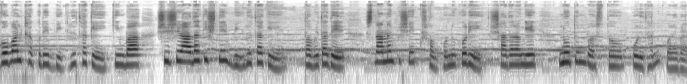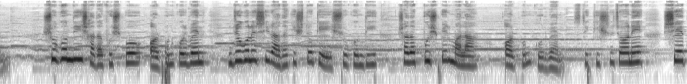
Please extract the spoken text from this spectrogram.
গোপাল ঠাকুরের বিগ্রহ থাকে কিংবা শ্রী শ্রী রাধাকৃষ্ণের বিগ্রহ থাকে, তবে তাদের স্নানাভিষেক সম্পন্ন করে সাদা রঙের নতুন বস্ত্র পরিধান করাবেন। সুগন্ধি সাদা পুষ্প অর্পণ করবেন। যুগলের শ্রী রাধাকৃষ্ণকে সুগন্ধি সাদা পুষ্পের মালা অর্পণ করবেন। শ্রীকৃষ্ণচরণে শ্বেত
